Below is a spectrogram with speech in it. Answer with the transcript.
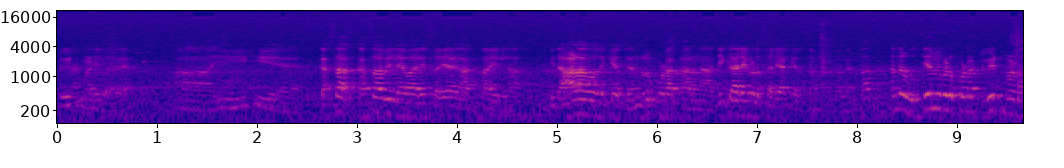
ಟ್ವೀಟ್ ಮಾಡಿದ್ದಾರೆ. ಈ ಕಸ ಕಸ ವಿಲೇವಾರಿ ಸರಿಯಾಗಿ ಆಗ್ತಾ ಇಲ್ಲ. ಇದು ಹಾಳಾಗೋದಕ್ಕೆ ಜನರು ಕೂಡ ಕಾರಣ ಅಧಿಕಾರಿಗಳು ಸರಿಯಾಗಿ ಕೆಲಸ ಮಾಡ್ತಾರೆ ಅಂತ. ಅಂದ್ರೆ ಉದ್ಯಮಿಗಳು ಕೂಡ ಟ್ವೀಟ್ ಮಾಡೋ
